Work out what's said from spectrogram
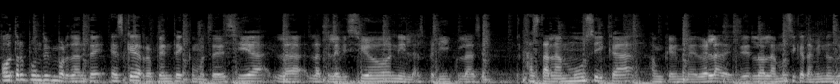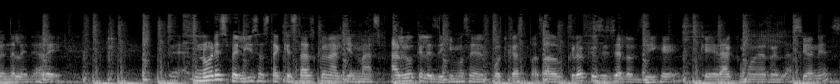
otro punto importante es que de repente, como te decía, la, la, televisión y las películas, hasta la música, aunque me duela decirlo, la música también nos vende la idea de no eres feliz hasta que estás con alguien más. Algo que les dijimos en el podcast pasado, creo que sí se los dije, que era como de relaciones.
